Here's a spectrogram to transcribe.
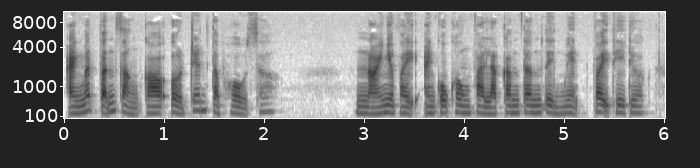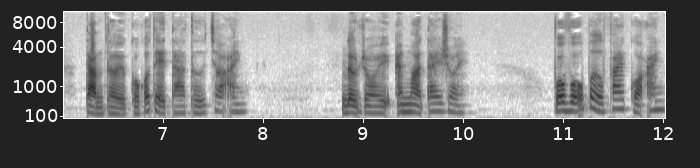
ánh mắt vẫn rằng co ở trên tập hồ sơ. Nói như vậy anh cũng không phải là cam tâm tình nguyện, vậy thì được, tạm thời cô có thể tha thứ cho anh. Được rồi, em mở tay rồi. Vỗ vỗ bờ vai của anh,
